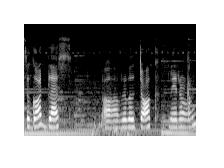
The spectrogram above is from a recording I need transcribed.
So God bless. Uh, we will talk later on.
